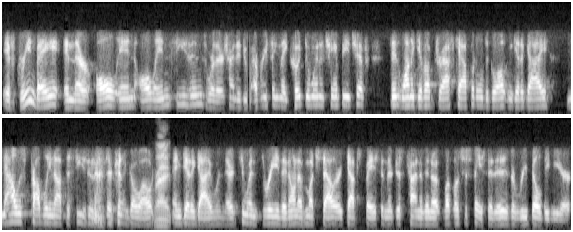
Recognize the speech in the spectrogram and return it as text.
if Green Bay in their all in, all in seasons where they're trying to do everything they could to win a championship didn't want to give up draft capital to go out and get a guy, now is probably not the season that they're going to go out right. and get a guy when they're two and three. They don't have much salary cap space and they're just kind of in a, let's just face it, it is a rebuilding year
